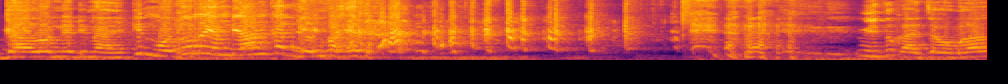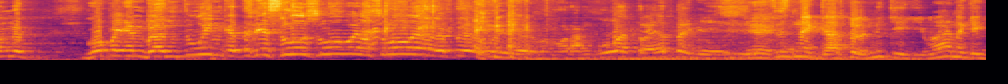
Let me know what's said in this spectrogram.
galonnya dinaikin, motornya yang diangkat, geng pakai. Itu kacau banget. Gue pengen bantuin, kata dia slow slow well slow well kata. Emang orang kuat ternyata geng. terus naik galon ini kayak gimana kayak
